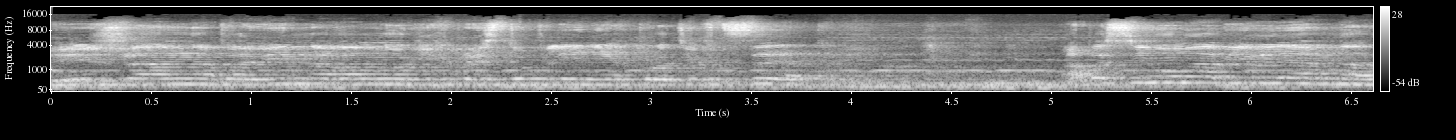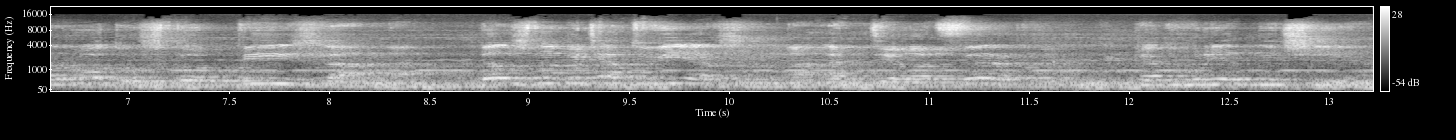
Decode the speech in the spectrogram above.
Ты, Жанна, повинна во многих преступлениях против церкви. А посему мы объявляем народу, что ты, Жанна, должна быть отвержена от дела церкви, как вредный член.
